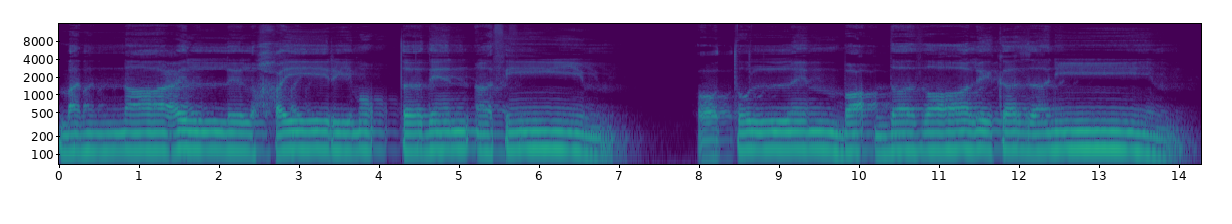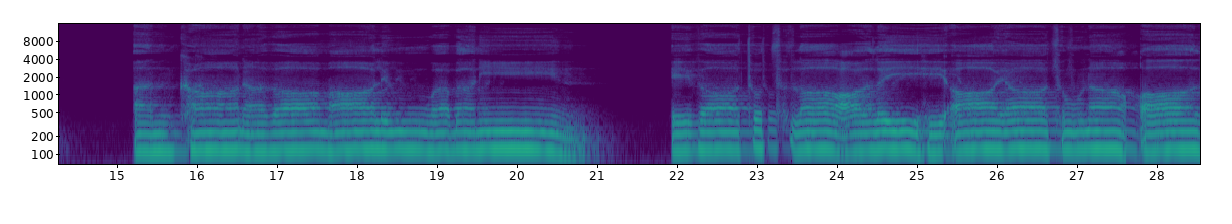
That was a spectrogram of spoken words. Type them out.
مناع للخير مؤتد أثيم. عتل بعد ذلك زنيم. أن كان ذا مال وبنين إذا تتلى عليه آياتنا قال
